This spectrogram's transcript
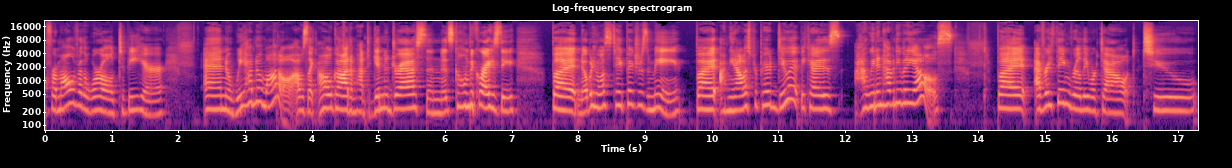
from all over the world to be here and we had no model. I was like, "Oh god, I'm going to to get in a dress and it's going to be crazy." But nobody wants to take pictures of me. But I mean, I was prepared to do it because uh, we didn't have anybody else. But everything really worked out to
